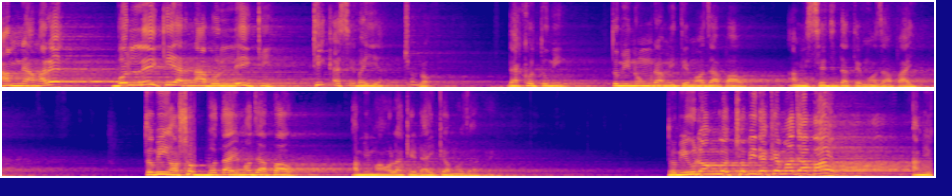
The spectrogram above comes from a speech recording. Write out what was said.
আমনে আমারে বললেই কি আর না বললেই কি? ঠিক আছে ভাইয়া, চলো। দেখো তুমি তুমি নোংরামিতে মজা পাও, আমি সেজদাতে মজা পাই। তুমি অসভ্যতায় মজা পাও, আমি মাওলাকে ডাইকা মজা পাই। তুমি উলঙ্গ ছবি দেখে মজা পাও? আমি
